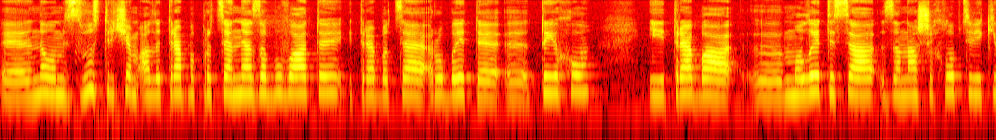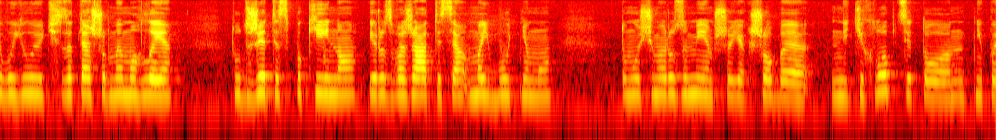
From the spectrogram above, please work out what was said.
е, новим зустрічам, але треба про це не забувати, і треба це робити е, тихо. І треба е, молитися за наших хлопців, які воюють, за те, щоб ми могли тут жити спокійно і розважатися в майбутньому. Тому що ми розуміємо, що якщо б не ті хлопці, то ні по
